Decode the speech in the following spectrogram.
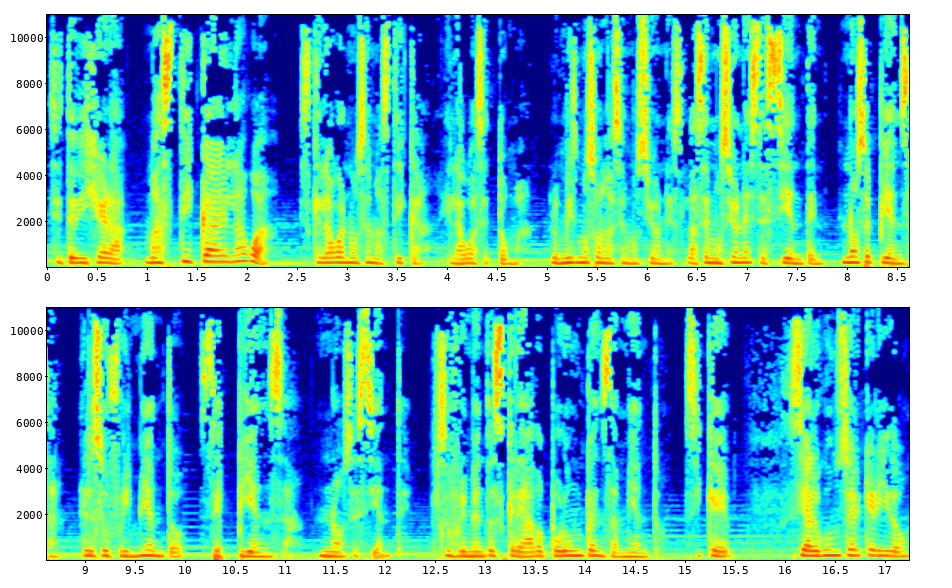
si te dijera, mastica el agua. Es que el agua no se mastica, el agua se toma. Lo mismo son las emociones. Las emociones se sienten, no se piensan. El sufrimiento se piensa, no se siente. El sufrimiento es creado por un pensamiento. Así que si algún ser querido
